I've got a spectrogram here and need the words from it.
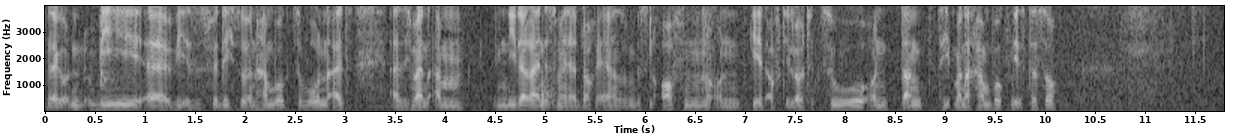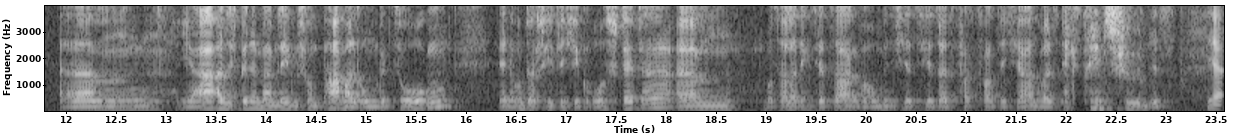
sehr gut. Und wie, äh, wie ist es für dich so in Hamburg zu wohnen? Als, also ich meine, am im Niederrhein ist man ja doch eher so ein bisschen offen und geht auf die Leute zu und dann zieht man nach Hamburg. Wie ist das so? Ähm, ja, also ich bin in meinem Leben schon ein paar Mal umgezogen in unterschiedliche Großstädte. Ähm, muss allerdings jetzt sagen, warum bin ich jetzt hier seit fast 20 Jahren? Weil es extrem schön ist. Ja.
